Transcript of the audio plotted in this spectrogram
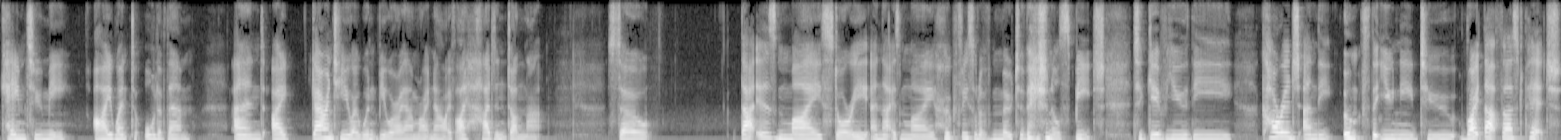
came to me. I went to all of them. And I guarantee you I wouldn't be where I am right now if I hadn't done that. So that is my story, and that is my hopefully sort of motivational speech to give you the courage and the oomph that you need to write that first pitch.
